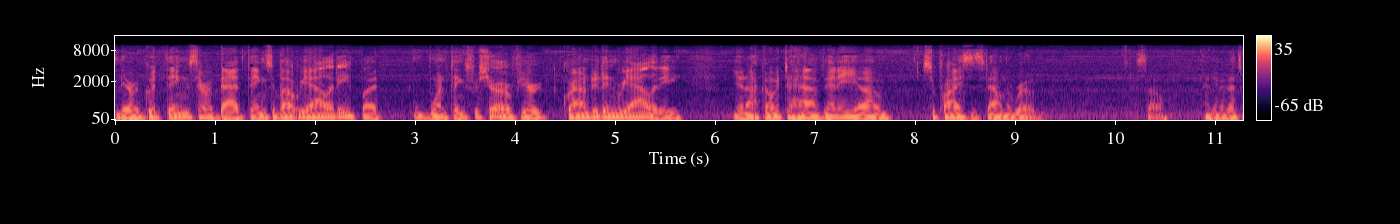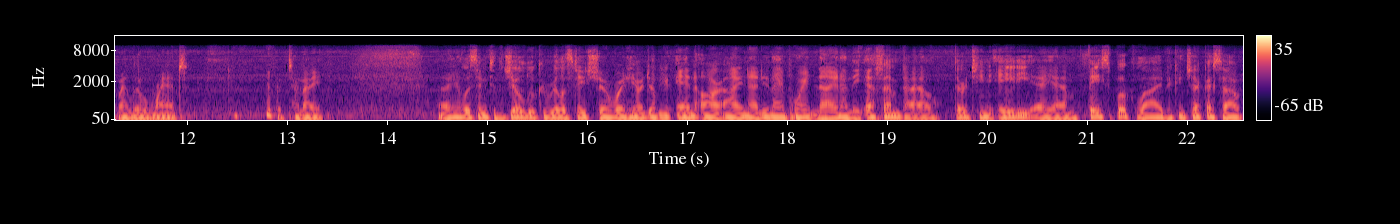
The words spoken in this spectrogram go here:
there are good things, there are bad things about reality, but one thing's for sure: if you're grounded in reality, you're not going to have any um, surprises down the road. So, anyway, that's my little rant for tonight. Uh, you're listening to the Joe Luca Real Estate Show right here on WNRI 99.9 on the FM dial, 1380 AM, Facebook Live. You can check us out.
